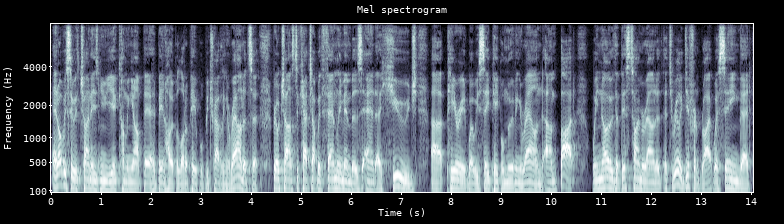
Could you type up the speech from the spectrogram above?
And obviously, with Chinese New Year coming up, there had been hope a lot of people would be traveling around. It's a real chance to catch up with family members and a huge uh, period where we see people moving around. Um, but we know that this time around it's really different, right? We're seeing that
